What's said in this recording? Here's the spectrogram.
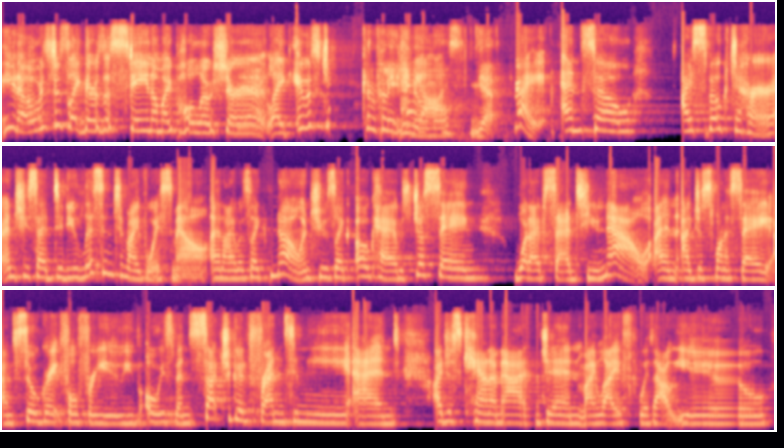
you know, it was just like there was a stain on my polo shirt. Yeah. Like, it was just completely chaos. normal. Yeah. Right. And so I spoke to her and she said, Did you listen to my voicemail? And I was like, No. And she was like, Okay, I was just saying what I've said to you now. And I just want to say, I'm so grateful for you. You've always been such a good friend to me. And I just can't imagine my life without you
